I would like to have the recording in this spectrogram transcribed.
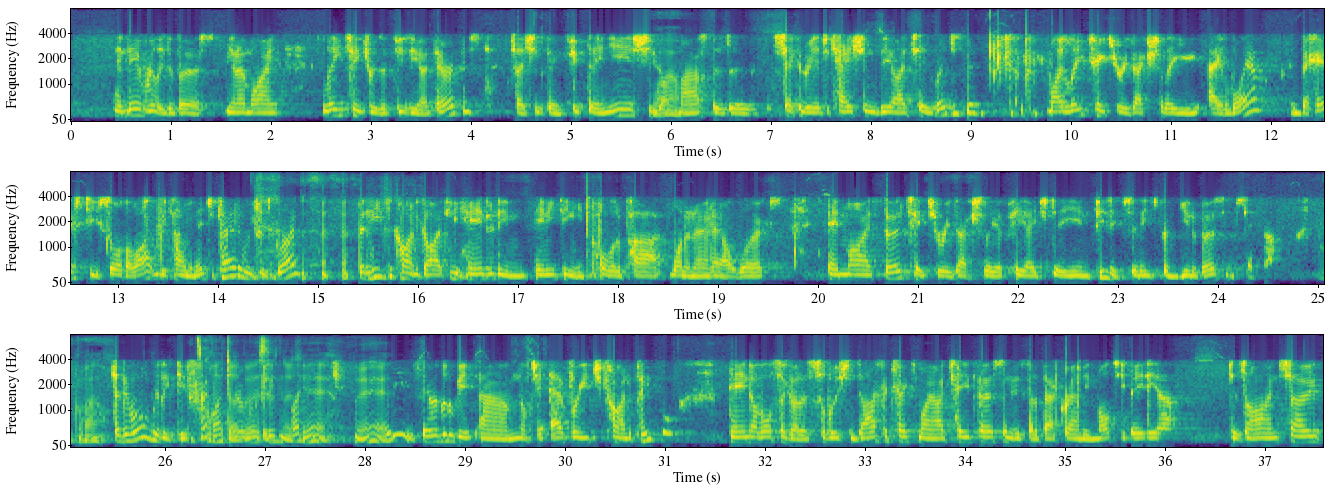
and they're really diverse. You know, my lead teacher is a physiotherapist, so she's been 15 years. She wow. got masters of secondary education, VIT registered. My lead teacher is actually a lawyer. In Behest, he saw the light and became an educator, which is great. but he's the kind of guy, if you handed him anything, he'd pull it apart, want to know how it works. And my third teacher is actually a PhD in physics, and he's from the university sector. Wow. So they're all really different. It's quite diverse, isn't it? Yeah. yeah. It is. They're a little bit um, not your average kind of people. And I've also got a solutions architect, my IT person, who's got a background in multimedia design. So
